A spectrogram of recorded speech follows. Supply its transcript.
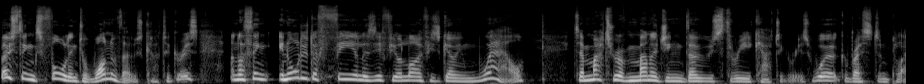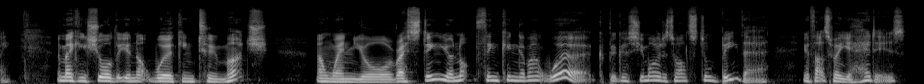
Most things fall into one of those categories, and I think in order to feel as if your life is going well, it's a matter of managing those three categories work, rest, and play, and making sure that you're not working too much. And when you're resting, you're not thinking about work because you might as well still be there if that's where your head is.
